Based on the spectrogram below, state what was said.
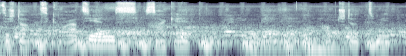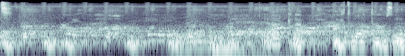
Größte Stadt Kroatiens, Zagreb, Hauptstadt mit ja, knapp 800.000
